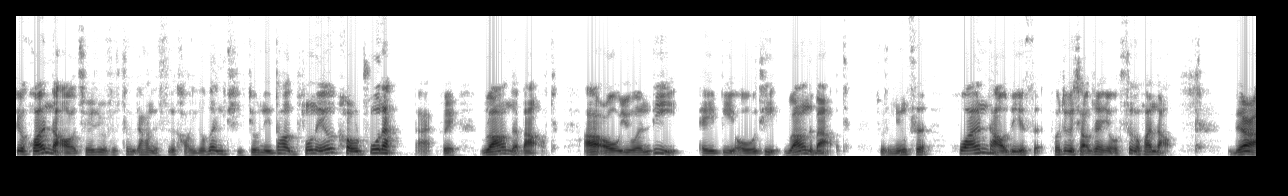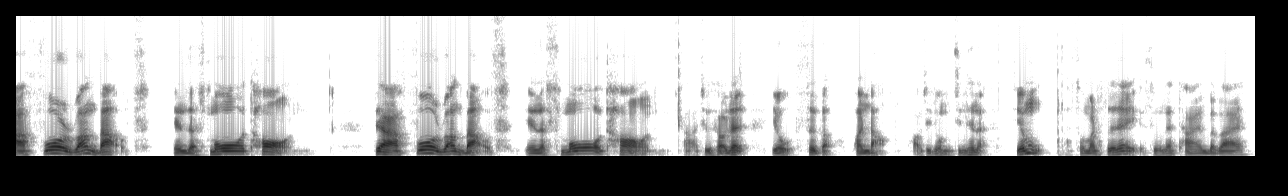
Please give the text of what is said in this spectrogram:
这个环岛其实就是让你思考一个问题，就是你到底从哪个口出呢？哎，所以 roundabout，r o u n d a b o t，roundabout 就是名词，环岛的意思。说这个小镇有四个环岛，There are four roundabouts in the small town. There are four roundabouts in the small town. 啊，这个小镇有四个环岛。好，这就是我们今天的节目。So much for today. See you next time. Bye bye.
